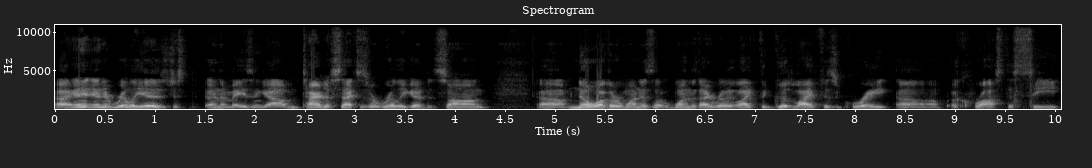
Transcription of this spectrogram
And, and, it really is just an amazing album. Tired of Sex is a really good song. Um, no other one is one that I really like. The Good Life is great. Across the Sea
